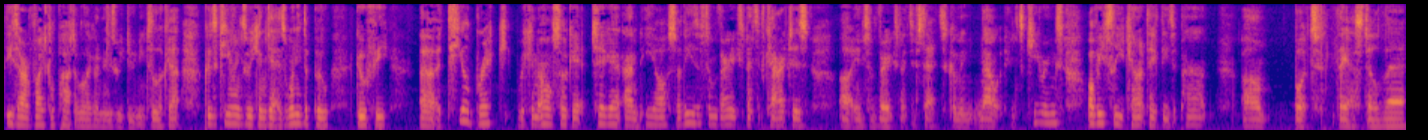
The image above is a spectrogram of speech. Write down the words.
These are a vital part of LEGO news we do need to look at because the keyrings we can get is Winnie the Pooh, Goofy, uh, a teal brick, we can also get Tigger and Eeyore, so these are some very expensive characters uh, in some very expensive sets coming now. It's keyrings, obviously you cannot take these apart, um, but they are still there,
